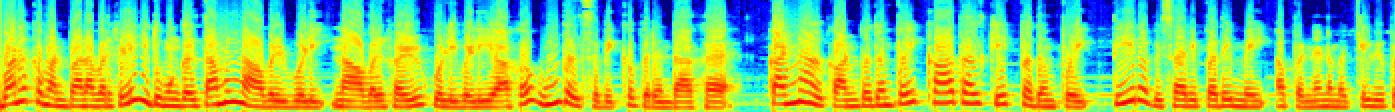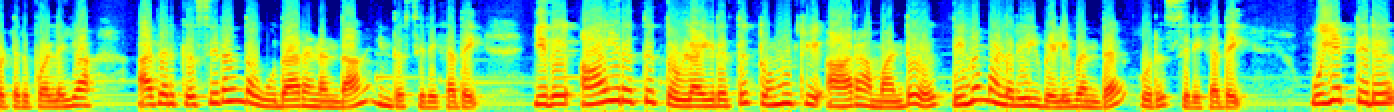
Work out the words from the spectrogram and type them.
வணக்கம் அன்பானவர்களே இது உங்கள் தமிழ் நாவல் ஒளி நாவல்கள் ஒளி வழியாக உங்கள் செவிக்க விருந்தாக. கண்ணால் காண்பதும் பொய் காதால் கேட்பதும் பொய். தீர விசாரிப்பதை மெய் அப்படின்னு நம்ம கேள்விப்பட்டிருப்போம் இல்லையா? அதற்கு சிறந்த உதாரணம் தான் இந்த சிறுகதை. இது ஆயிரத்து தொள்ளாயிரத்து தொண்ணூற்றி ஆறாம் ஆண்டு தினமலரில் வெளிவந்த ஒரு சிறுகதை. உயர்திரு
